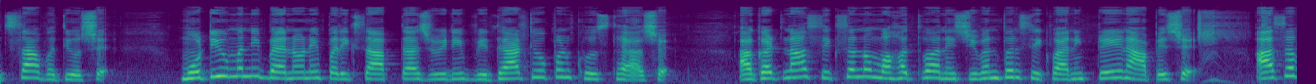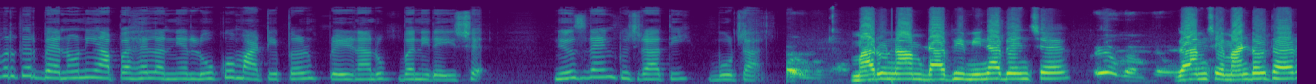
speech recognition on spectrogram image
ઉત્સાહ વધ્યો છે. મોટી ઉંમરની બહેનોને પરીક્ષા આપતા જોઈને વિદ્યાર્થીઓ પણ ખુશ થયા છે. આ ઘટના શિક્ષણનું મહત્વ અને જીવનભર શીખવાની પ્રેરણા આપે છે. આશા વર્કર બહેનોની આ પહેલ અન્ય લોકો માટે પણ પ્રેરણારૂપ બની રહી છે. ન્યૂઝલેન્ડ ગુજરાતી બોટાદ. મારું નામ ડાભી મીનાબેન છે. કયો ગામ છે? ગામ છે માંડવથાર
